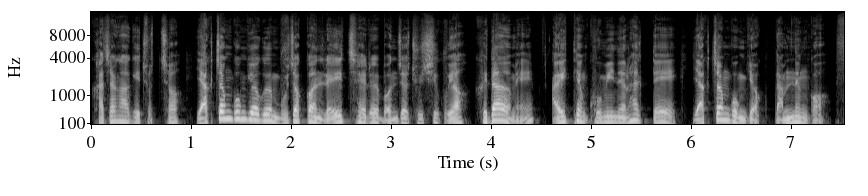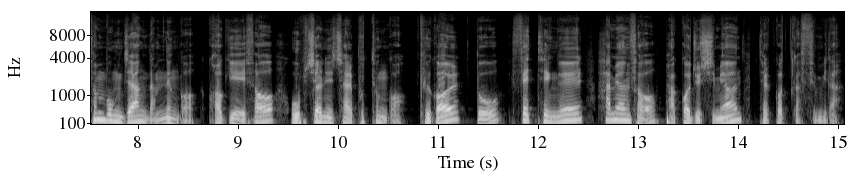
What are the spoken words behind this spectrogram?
가장 하기 좋죠. 약점 공격은 무조건 레이첼을 먼저 주시고요. 그 다음에 아이템 고민을 할 때 약점 공격 남는 거, 선봉장 남는 거, 거기에서 옵션이 잘 붙은 거, 그걸 또 세팅을 하면서 바꿔주시면 될 것 같습니다.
